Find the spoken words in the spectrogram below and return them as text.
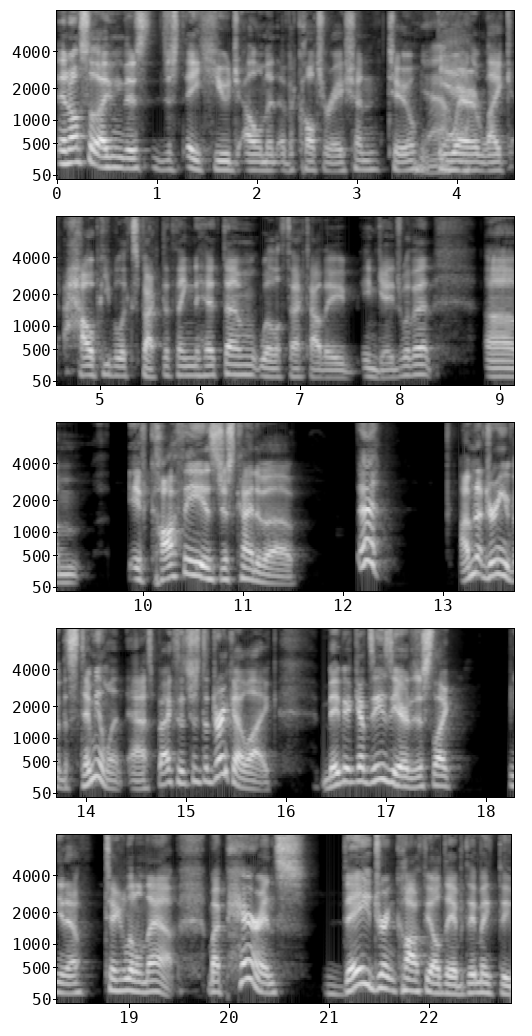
and also I think there's just a huge element of acculturation too, Yeah. Yeah. where like how people expect a thing to hit them will affect how they engage with it. Um, if coffee is just kind of a, eh, I'm not drinking for the stimulant aspect. It's just a drink I like. Maybe it gets easier to just like, you know, take a little nap. My parents, they drink coffee all day, but they make the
